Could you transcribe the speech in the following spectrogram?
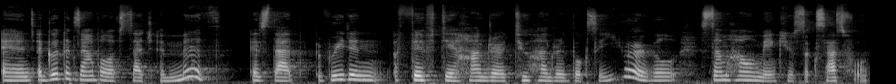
And a good example of such a myth is that reading 50, 100, 200 books a year will somehow make you successful.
